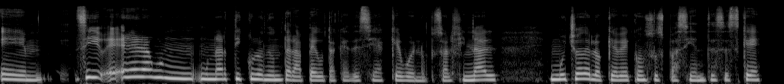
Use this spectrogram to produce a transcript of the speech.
eh, sí, era un, un artículo de un terapeuta que decía que, bueno, pues al final mucho de lo que ve con sus pacientes es que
